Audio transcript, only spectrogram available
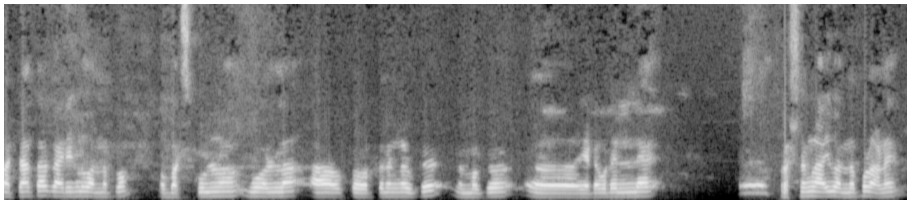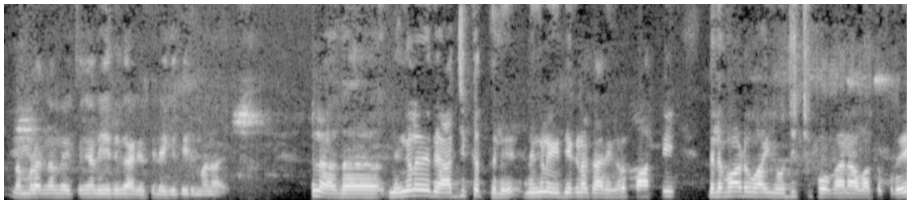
പറ്റാത്ത കാര്യങ്ങൾ വന്നപ്പം ഇപ്പൊ ബഡ് സ്കൂളിന് പോലുള്ള ആ പ്രവർത്തനങ്ങൾക്ക് നമുക്ക് ഇടപെടലിലെ പ്രശ്നങ്ങളായി വന്നപ്പോഴാണ് നമ്മൾ എന്താണെന്ന് വെച്ച് കഴിഞ്ഞാൽ ഈ ഒരു കാര്യത്തിലേക്ക് തീരുമാനമായത്. അല്ല നിങ്ങൾ രാജിക്കത്തിൽ നിങ്ങൾ എഴുതിയേക്കുന്ന കാര്യങ്ങൾ പാർട്ടി നിലപാടുമായി യോജിച്ചു പോകാനാവാത്ത കുറേ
